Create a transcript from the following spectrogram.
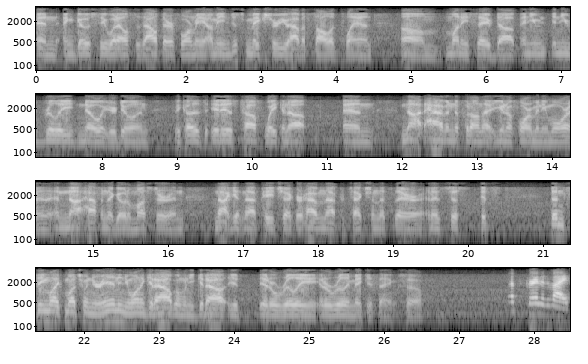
and and go see what else is out there for me. I mean, just make sure you have a solid plan, um, money saved up, and you and you really know what you're doing because it is tough waking up and not having to put on that uniform anymore and, and not having to go to muster and not getting that paycheck or having that protection that's there and it's just it's doesn't seem like much when you're in and you want to get out, but when you get out, it it'll really it'll really make you think. So. That's great advice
